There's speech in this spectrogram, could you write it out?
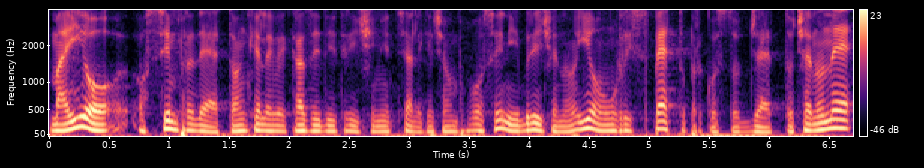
Ma io ho sempre detto, anche le case editrici iniziali che ci hanno proposto i libri, dicono io ho un rispetto per questo oggetto, cioè non è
